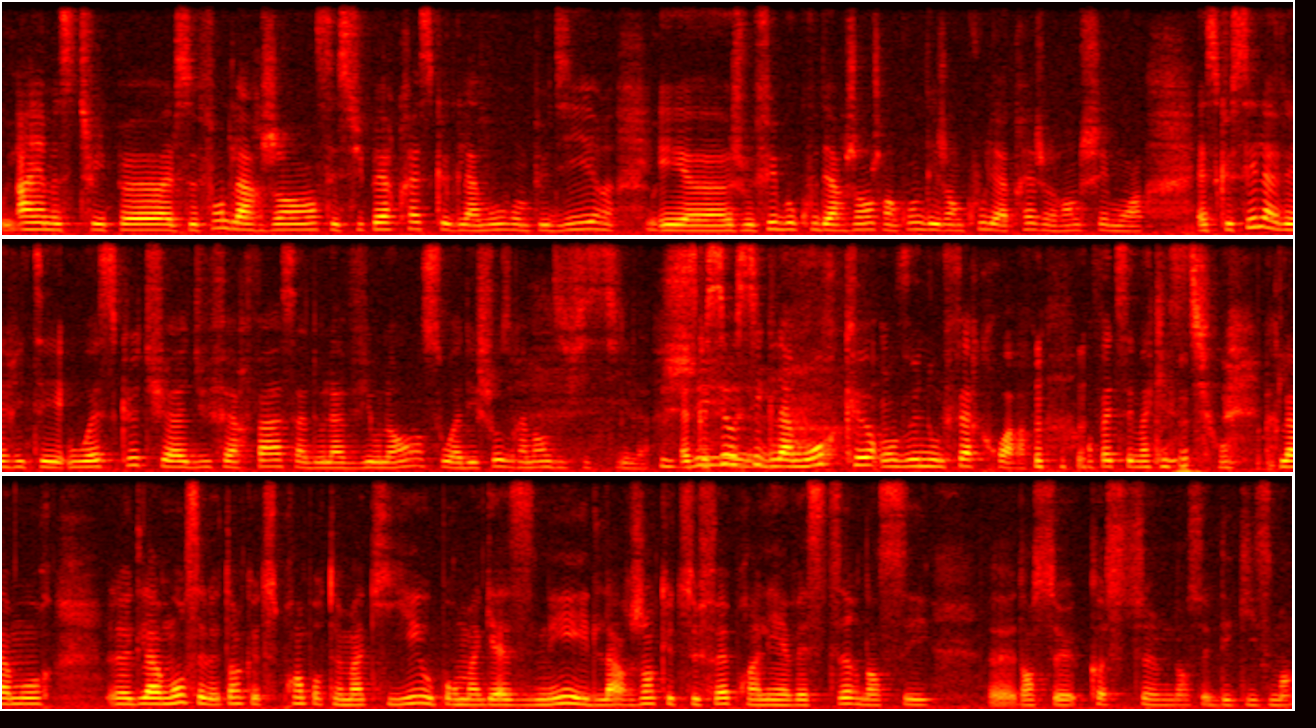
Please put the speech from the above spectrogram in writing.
I am a stripper, elles se font de l'argent, c'est super presque glamour, on peut dire. Et je fais beaucoup d'argent, je rencontre des gens cool et après je rentre chez moi. Est-ce que c'est la vérité ou est-ce que tu as dû faire face à de la violence ou à des choses vraiment difficiles? Est-ce que c'est aussi glamour qu'on veut nous le faire croire? En fait, c'est ma question. glamour. Le glamour, c'est le temps que tu prends pour te maquiller ou pour magasiner et de l'argent que tu fais pour aller investir dans, ces, euh, dans ce costume, dans ce déguisement.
